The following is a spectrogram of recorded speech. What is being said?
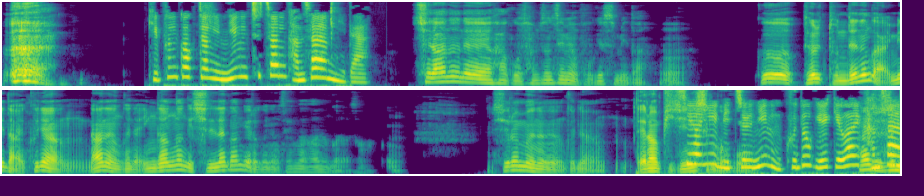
깊은 걱정이님 추천 감사합니다. 신한은행하고 삼성생명 보겠습니다. 어. 그 별 돈 되는 거 아닙니다. 그냥 나는 그냥 인간관계, 신뢰관계를 그냥 생각하는 거라서. 어. 싫으면은 그냥 내랑 비즈니스 시연이. 밑줄님 구독 1개월 할수 있으면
